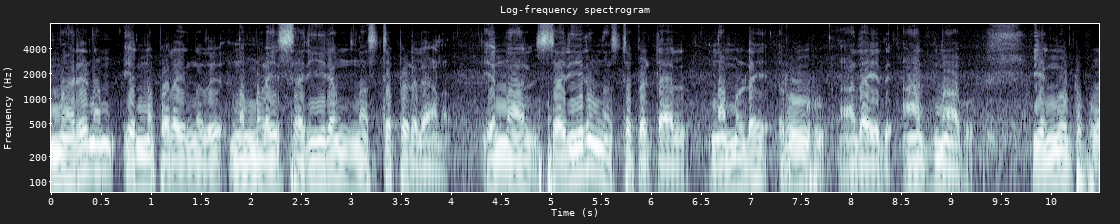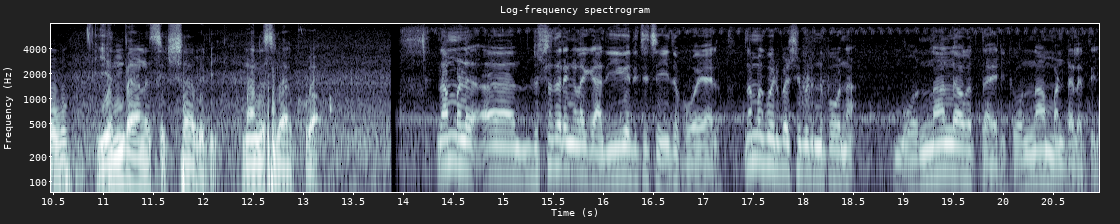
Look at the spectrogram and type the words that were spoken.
മരണം എന്ന് പറയുന്നത് നമ്മളെ ശരീരം നഷ്ടപ്പെടലാണ്. എന്നാൽ ശരീരം നഷ്ടപ്പെട്ടാൽ നമ്മുടെ റൂഹ് അതായത് ആത്മാവ് എങ്ങോട്ട് പോകും? എന്താണ് ശിക്ഷാവിധി? മനസ്സിലാക്കുക. നമ്മൾ ദുഷ്ടതരങ്ങളൊക്കെ അധികരിച്ച് ചെയ്തു പോയാൽ നമുക്ക് ഒരു പക്ഷേ ഇവിടുന്ന് പോകുന്ന ഒന്നാം ലോകത്തായിരിക്കും ഒന്നാം മണ്ഡലത്തിൽ.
